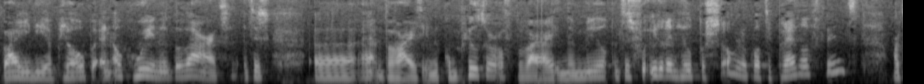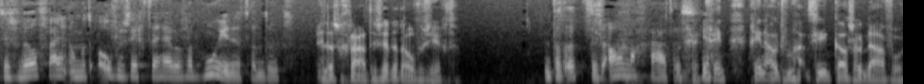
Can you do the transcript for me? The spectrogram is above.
waar je die hebt lopen en ook hoe je het bewaart. Het is, bewaar je het in de computer of bewaar je in de mail. Het is voor iedereen heel persoonlijk wat hij prettig vindt, maar het is wel fijn om het overzicht te hebben van hoe je het dan doet. En dat is gratis, hè, dat overzicht? Dat, het is allemaal gratis. Okay, ja. geen, geen automatische incasso daarvoor.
